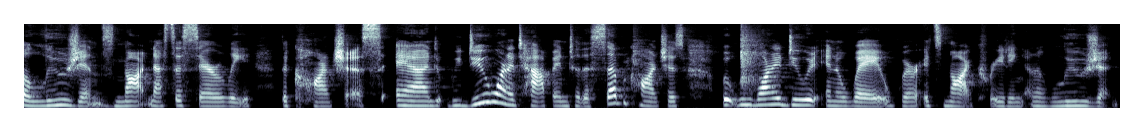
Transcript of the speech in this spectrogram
illusions, not necessarily the conscious. And we do want to tap into the subconscious, but we want to do it in a way where it's not creating an illusion.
